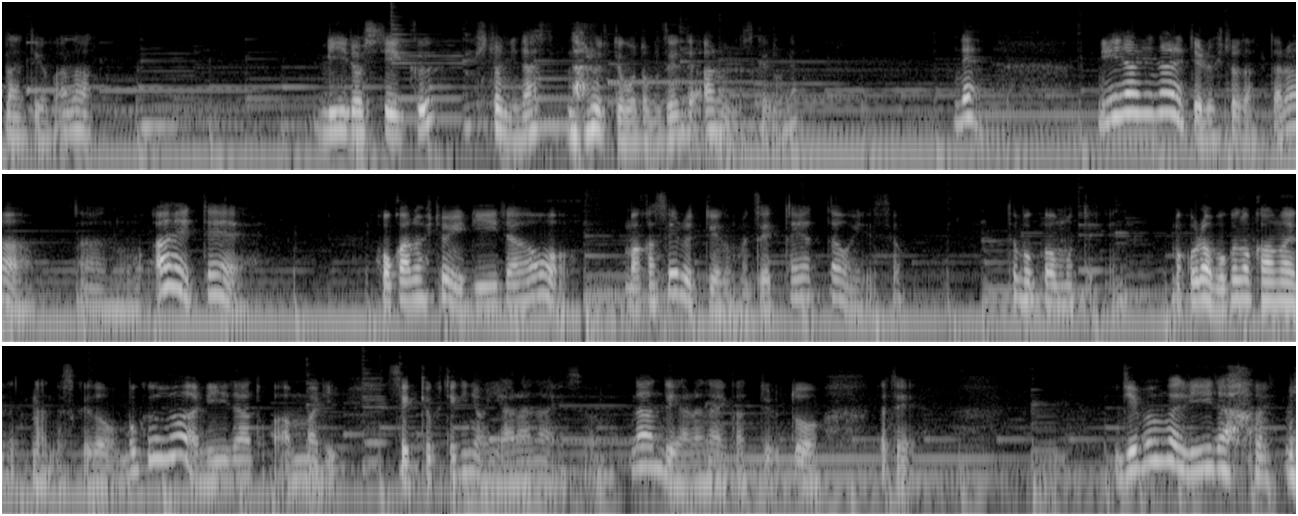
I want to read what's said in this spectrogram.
何て言うかなリードしていく人になるってことも全然あるんですけどね。でリーダーになれてる人だったらあのあえて他の人にリーダーを任せるっていうのも絶対やった方がいいですよ。と僕は思っててね。まあ、これは僕の考えなんですけど僕はリーダーとかあんまり積極的にはやらないですよね。なんでやらないかっていうとだって自分がリーダーに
